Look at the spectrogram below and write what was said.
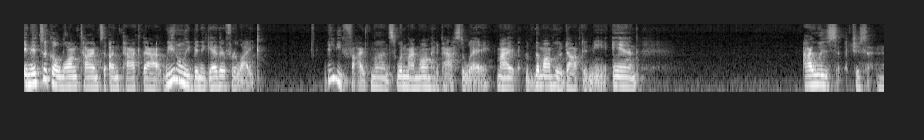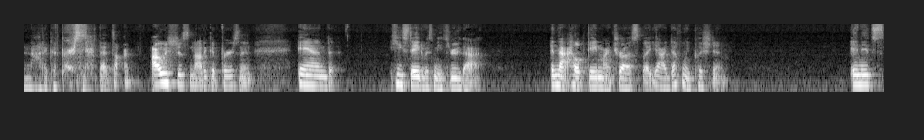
And it took a long time to unpack that. We had only been together for like maybe five months when my mom had passed away, my the mom who adopted me, and I was just not a good person at that time. I was just not a good person, and he stayed with me through that, and that helped gain my trust. But yeah, I definitely pushed him, and it's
